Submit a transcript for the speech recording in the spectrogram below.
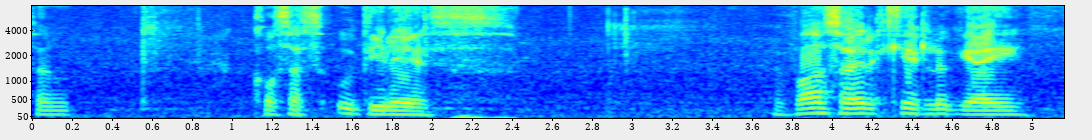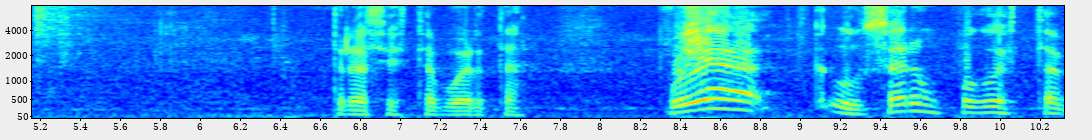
son cosas útiles. Vamos a ver qué es lo que hay tras esta puerta. Voy a usar un poco esta,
